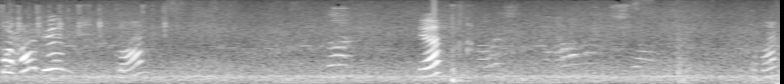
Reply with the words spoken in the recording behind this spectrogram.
400? Bomb? God, Yeah? how much, how much, um, Bomb?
